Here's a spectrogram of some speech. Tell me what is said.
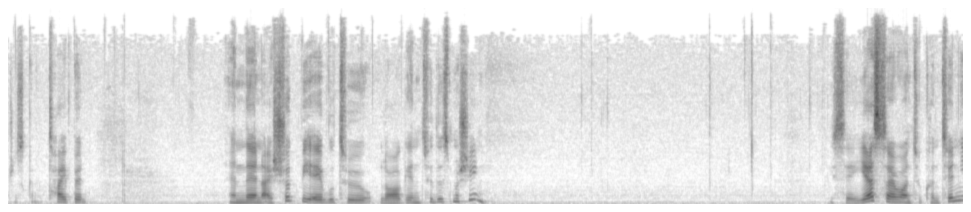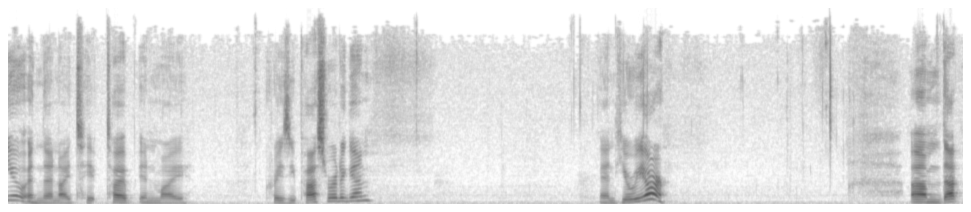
just going to type it. And then I should be able to log into this machine. You say, yes, I want to continue, and then I type in my crazy password again. And here we are. Um, that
